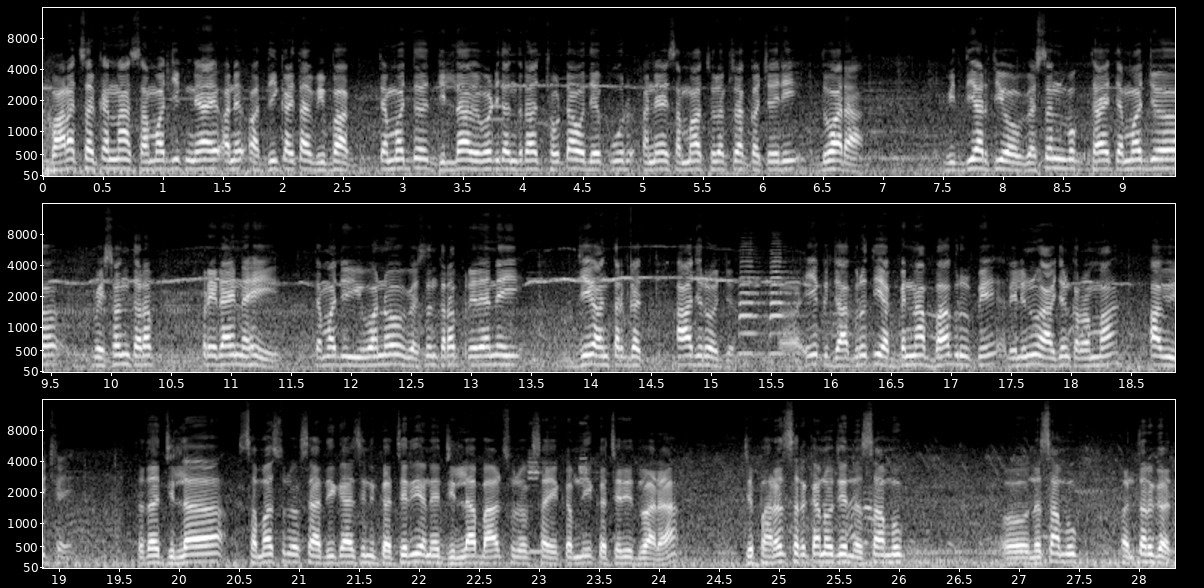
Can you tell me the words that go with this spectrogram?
ભારત સરકારના સામાજિક ન્યાય અને અધિકારિતા વિભાગ તેમજ જિલ્લા વહીવટીતંત્ર છોટાઉદેપુર અને સમાજ સુરક્ષા કચેરી દ્વારા વિદ્યાર્થીઓ વ્યસનમુક્ત થાય તેમજ વ્યસન તરફ પ્રેરાય નહીં. તેમજ યુવાનો વ્યસન તરફ પ્રેરાય જે અંતર્ગત આજરોજ એક જાગૃતિ અભિયાનના ભાગરૂપે રેલીનું આયોજન કરવામાં આવ્યું છે. તથા જિલ્લા સમાજ સુરક્ષા અધિકારીની કચેરી અને જિલ્લા બાળ સુરક્ષા એકમની કચેરી દ્વારા જે ભારત સરકારનો જે નશામુક નશામુક્ત અંતર્ગત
